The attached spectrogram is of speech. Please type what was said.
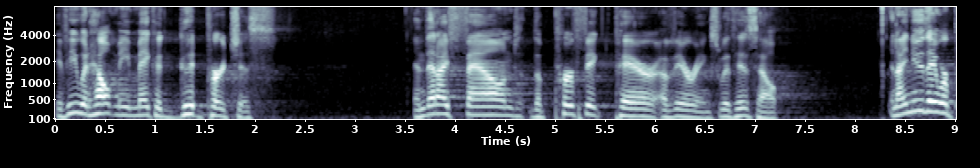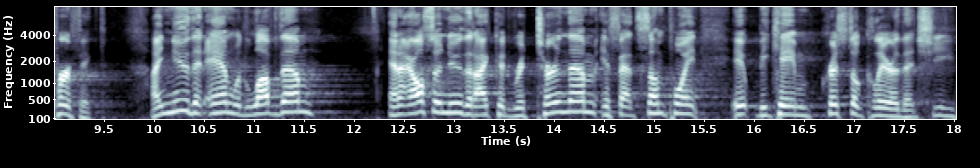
if he would help me make a good purchase. And then I found the perfect pair of earrings with his help. And I knew they were perfect. I knew that Anne would love them, and I also knew that I could return them if at some point it became crystal clear that she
